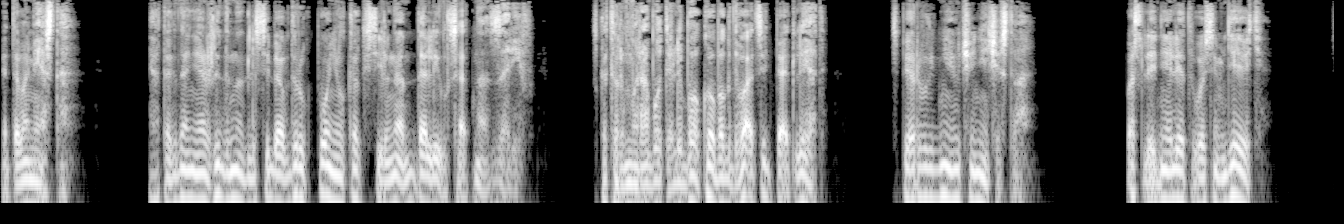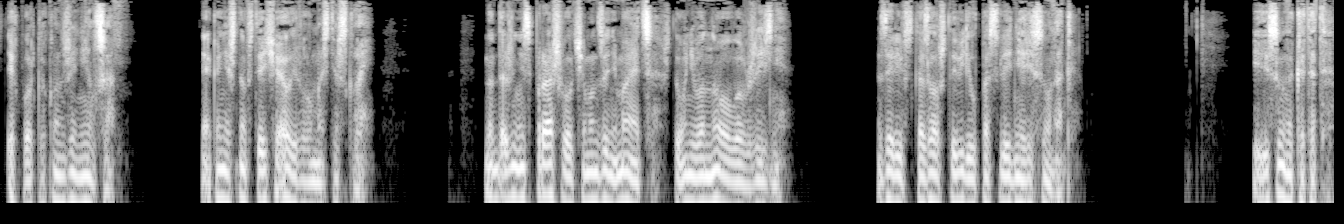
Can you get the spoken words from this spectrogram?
этого места. Я тогда неожиданно для себя вдруг понял, как сильно отдалился от нас Зариф, с которым мы работали бок о бок двадцать пять лет, с первых дней ученичества. Последние лет восемь-девять, с тех пор, как он женился. Я, конечно, встречал его в мастерской, но даже не спрашивал, чем он занимается, что у него нового в жизни. Зариф сказал, что видел последний рисунок. И рисунок этот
